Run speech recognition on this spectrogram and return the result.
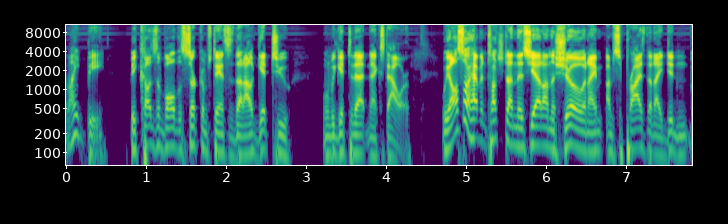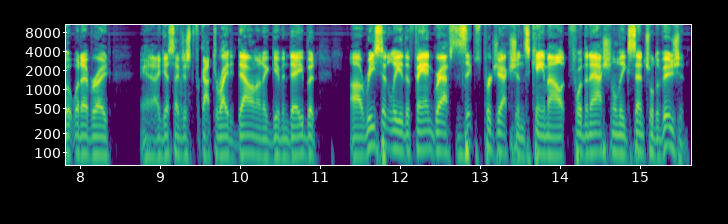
It might be because of all the circumstances that I'll get to when we get to that next hour. We also haven't touched on this yet on the show, and I'm, I'm surprised that I didn't, but whatever. I, I guess I just forgot to write it down on a given day. But uh, recently, the Fangraphs Zips projections came out for the National League Central Division,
